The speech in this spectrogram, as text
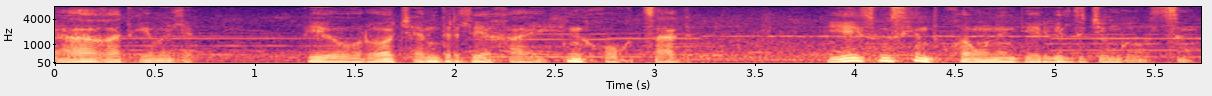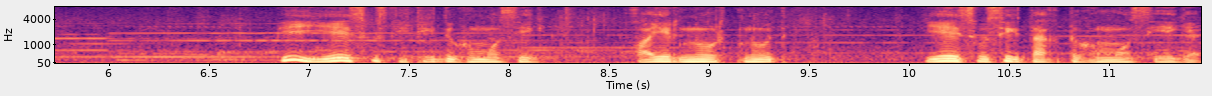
Яагаад гэвэл би өөрөө ч амьдралынхаа ихэнх хугацааг Есүсийн тухай үнэнд эргэлзэж өнгөрүүлсэн. Би Есүст итгэдэг хүмүүсийг хоёр нүртнүүд Есүсийг дагдаг хүмүүсийг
